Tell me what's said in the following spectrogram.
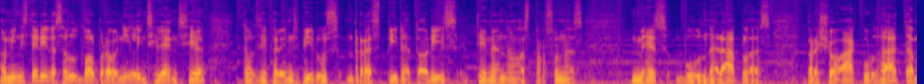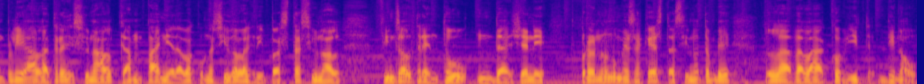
El Ministeri de Salut vol prevenir la incidència que els diferents virus respiratoris tenen en les persones més vulnerables. Per això ha acordat ampliar la tradicional campanya de vacunació de la grip estacional fins al 31 de gener però no només aquesta, sinó també la de la Covid-19.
